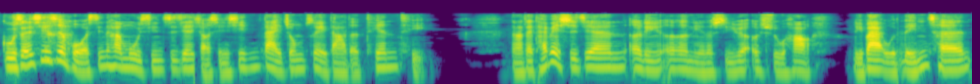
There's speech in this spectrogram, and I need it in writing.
谷神星是火星和木星之间小行星带中最大的天体。那在台北时间二零二二年的十一月二十五号，礼拜五凌晨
